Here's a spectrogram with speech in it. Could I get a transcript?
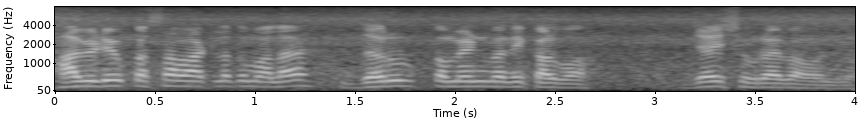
हा व्हिडिओ कसा वाटला तुम्हाला? जरूर कमेंटमध्ये कळवा. जय शिवराय भावांना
